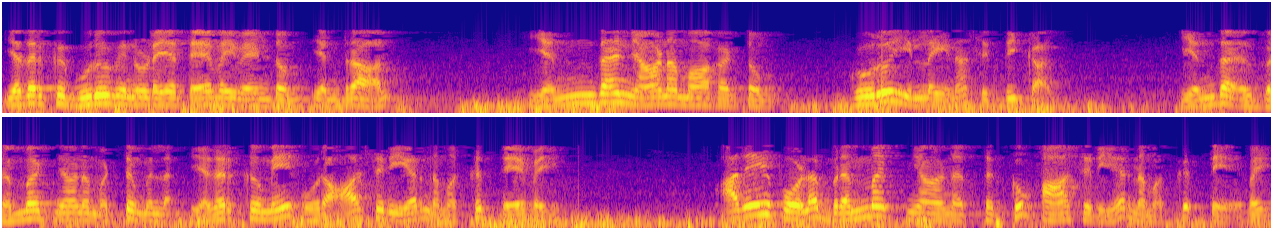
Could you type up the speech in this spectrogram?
எதற்கு குருவினுடைய தேவை வேண்டும் என்றால் எந்த ஞானமாகட்டும் குரு இல்லைன்னா சித்திக்காது. எந்த பிரம்ம ஜானம் மட்டுமல்ல எதற்குமே ஒரு ஆசிரியர் நமக்கு தேவை. அதே போல பிரம்ம ஞானத்துக்கும் ஆசிரியர் நமக்கு தேவை.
